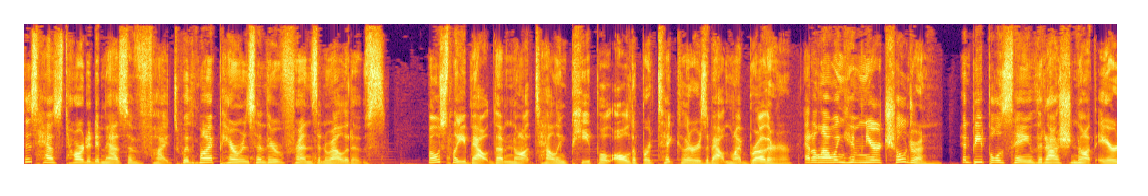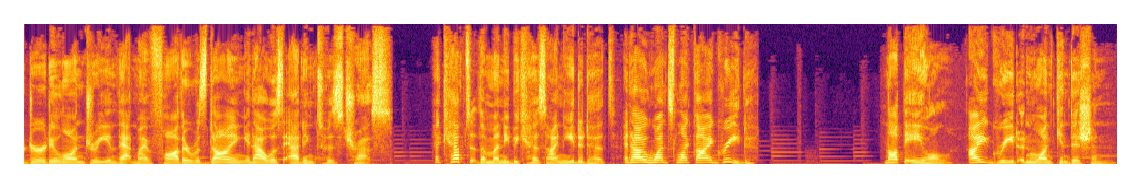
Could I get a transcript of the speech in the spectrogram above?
This has started a massive fight with my parents and their friends and relatives. Mostly about them not telling people all the particulars about my brother and allowing him near children. And people saying that I should not air dirty laundry and that my father was dying and I was adding to his stress. I kept the money because I needed it, and I went like I agreed. Not the a-hole. I agreed on one condition.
